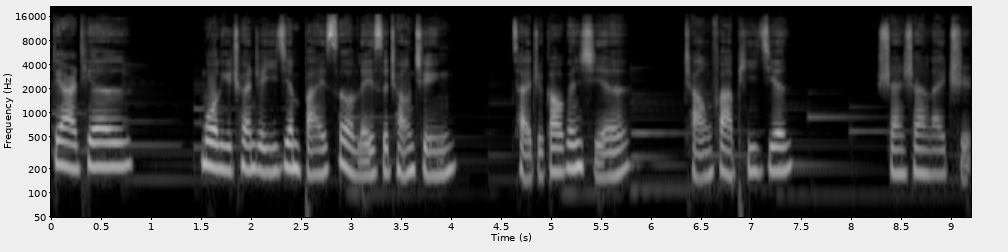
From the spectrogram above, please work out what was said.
第二天，茉莉穿着一件白色蕾丝长裙，踩着高跟鞋，长发披肩，姗姗来迟。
